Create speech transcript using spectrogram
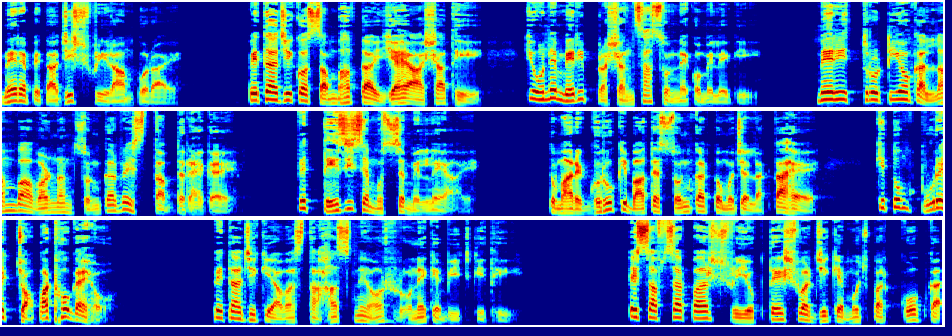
मेरे पिताजी श्रीरामपुर आए। पिताजी को संभवतः यह आशा थी कि उन्हें मेरी प्रशंसा सुनने को मिलेगी। मेरी त्रुटियों का लंबा वर्णन सुनकर वे स्तब्ध रह गए। वे तेज़ी से मुझसे मिलने आए। तुम्हारे गुरु की बातें सुनकर तो मुझे लगता है कि तुम पूरे चौपट हो गए हो। पिताजी की अवस्था हंसने और रोने के बीच की थी। इस अवसर पर श्री युक्तेश्वर जी के मुझ पर कोप का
